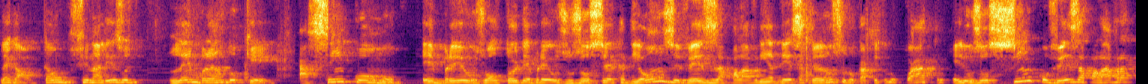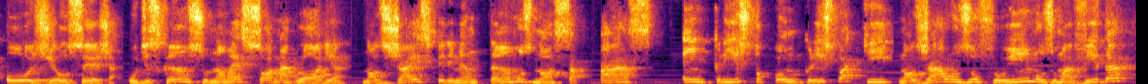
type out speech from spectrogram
Legal. Então, finalizo Lembrando que, assim como Hebreus, o autor de Hebreus, usou cerca de 11 vezes a palavrinha descanso no capítulo 4, ele usou cinco vezes a palavra hoje, ou seja, o descanso não é só na glória. Nós já experimentamos nossa paz em Cristo, com Cristo aqui. Nós já usufruímos uma vida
